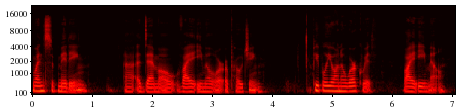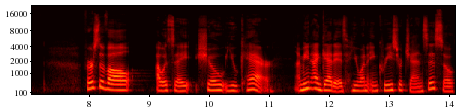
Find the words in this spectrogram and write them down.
when submitting uh, a demo via email or approaching people you want to work with via email. First of all, I would say show you care. I mean, I get it. You want to increase your chances, so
